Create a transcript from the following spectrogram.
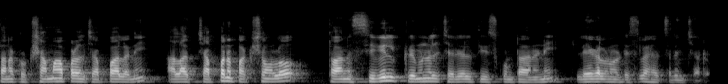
తనకు క్షమాపణలు చెప్పాలని అలా చెప్పని పక్షంలో తాను సివిల్ క్రిమినల్ చర్యలు తీసుకుంటానని లీగల్ నోటీసులో హెచ్చరించారు.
